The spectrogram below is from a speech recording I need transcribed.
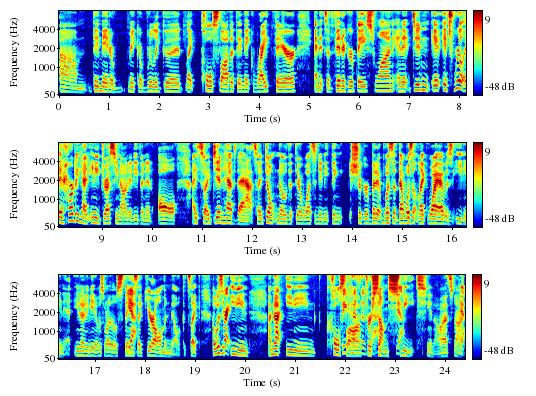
Um, they made a make a really good like coleslaw that they make right there, and it's a vinegar based one, and it didn't. It, it's real. It hardly had any dressing on it even at all. I so I did have that. So I don't know that there wasn't anything sugar, but it wasn't. That wasn't like why I was eating it. You know what I mean? It was one of those things Yeah. like your almond milk. It's like I wasn't Right. eating. I'm not eating coleslaw for that. something Yeah. sweet. You know, that's not. Yeah.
